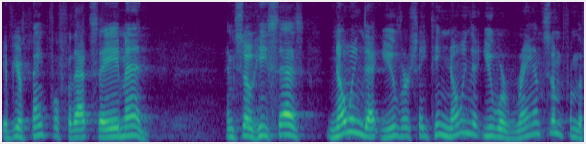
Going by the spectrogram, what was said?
If you're thankful for that, say amen. And so he says, knowing that you, verse 18, knowing that you were ransomed from the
